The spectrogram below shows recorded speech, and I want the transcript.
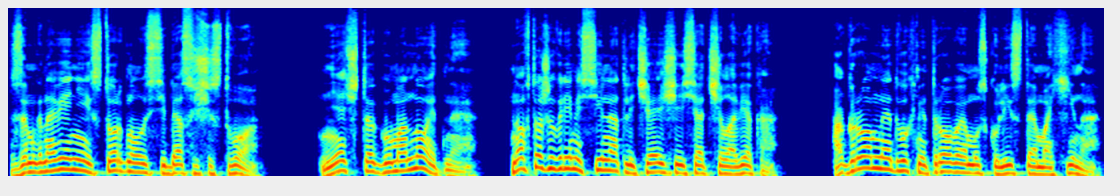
за мгновение исторгнул из себя существо. Нечто гуманоидное, но в то же время сильно отличающееся от человека. Огромная двухметровая мускулистая махина.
